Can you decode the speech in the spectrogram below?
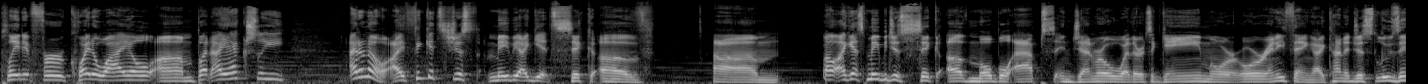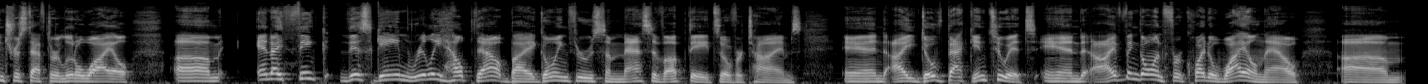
played it for quite a while, um, but I actually, I don't know. I think it's just maybe I get sick of um, well, I guess maybe just sick of mobile apps in general, whether it's a game or or anything. I kind of just lose interest after a little while. Um, and I think this game really helped out by going through some massive updates over times. And I dove back into it, and I've been going for quite a while now. Um,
